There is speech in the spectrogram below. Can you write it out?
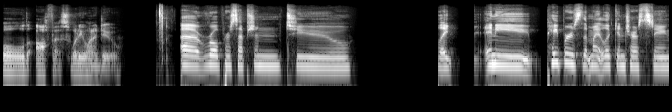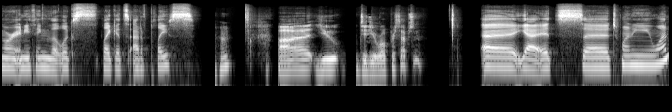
old office. What do you want to do? Uh, roll perception to like any papers that might look interesting or anything that looks like it's out of place. Uh, you did you roll perception? Uh, yeah, it's uh 21.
